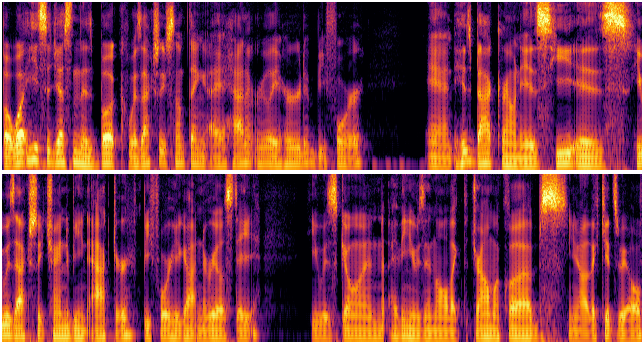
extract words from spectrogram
But what he suggests in this book was actually something I hadn't really heard before. And his background is he is he was actually trying to be an actor before he got into real estate he was going i think he was in all like the drama clubs you know the kids we all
